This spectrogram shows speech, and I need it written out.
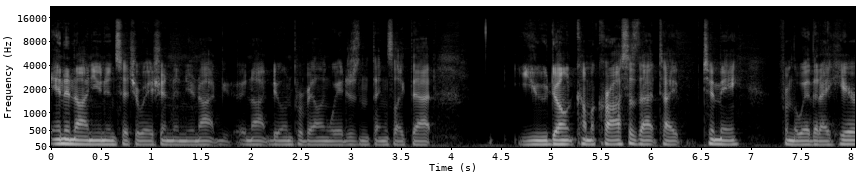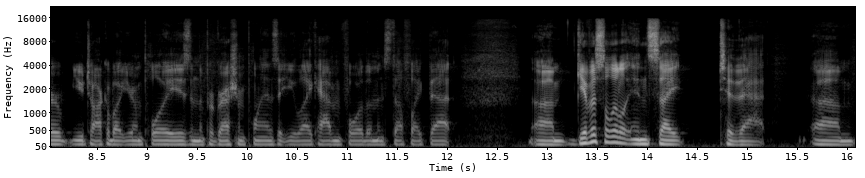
in a non-union situation and you're not not doing prevailing wages and things like that. You don't come across as that type to me from the way that I hear you talk about your employees and the progression plans that you like having for them and stuff like that. Um, give us a little insight to that um,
